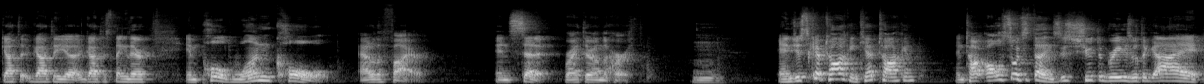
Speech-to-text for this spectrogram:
got the got the uh, got the thing there, and pulled one coal out of the fire and set it right there on the hearth. Hmm. And just kept talking, kept talking, and talk all sorts of things. Just shoot the breeze with the guy.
